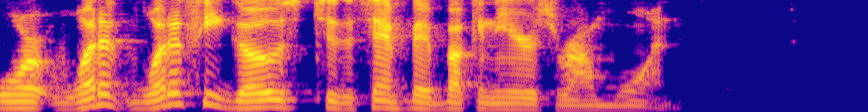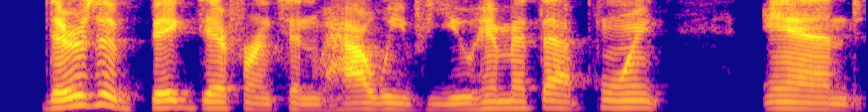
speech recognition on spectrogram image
Or what if what if he goes to the Tampa Bay Buccaneers round one? there's a big difference in how we view him at that point, and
